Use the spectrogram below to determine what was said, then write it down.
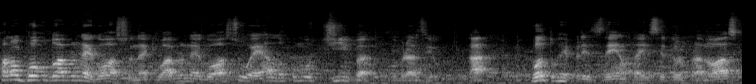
Falar um pouco do agronegócio, né? Que o agronegócio é a locomotiva do Brasil, tá? Quanto representa esse setor para nós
